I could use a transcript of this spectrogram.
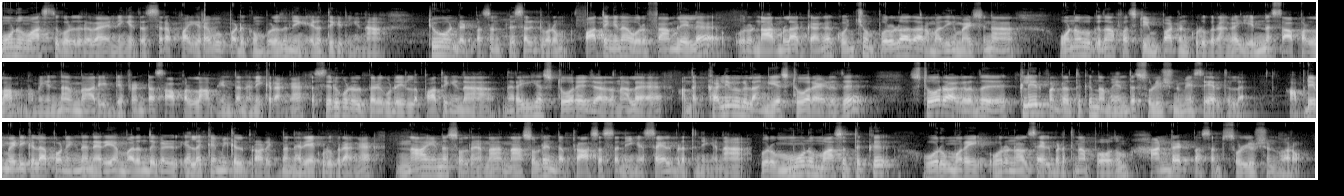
மூணு மாதத்துக்கு ஒரு தடவை நீங்கள் இதை சிறப்பாக இரவு படுக்கும் பொழுது நீங்கள் எடுத்துக்கிட்டிங்கன்னா டூ ஹண்ட்ரட் பர்சன்ட் ரிசல்ட் வரும். பார்த்தீங்கன்னா ஒரு ஃபேமிலியில் ஒரு நார்மலாக இருக்காங்க. கொஞ்சம் பொருளாதாரம் அதிகமாகிடுச்சுன்னா உணவுக்கு தான் ஃபஸ்ட்டு இம்பார்ட்டன்ட் கொடுக்குறாங்க. என்ன சாப்பிட்லாம்? நம்ம என்ன மாதிரி டிஃப்ரெண்ட்டாக சாப்பிட்லாம் அப்படின்னு தான் நினைக்கிறாங்க. சிறுகுடல் பெருகுடலில் பார்த்தீங்கன்னா நிறைய ஸ்டோரேஜ் ஆகிறதுனால அந்த கழிவுகள் அங்கேயே ஸ்டோர் ஆகிடுது ஸ்டோர் ஆகிறது கிளியர் பண்ணுறதுக்கு நம்ம எந்த சொல்யூஷனுமே செய்கிறதில்ல அப்படியே மெடிக்கலாக போனீங்கன்னா நிறைய மருந்துகள் எல்லாம் கெமிக்கல் ப்ராடக்ட் தான் நிறைய கொடுக்குறாங்க. நான் என்ன சொல்கிறேன்னா நான் சொல்கிற இந்த ப்ராசஸை நீங்கள் செயல்படுத்தினீங்கன்னா ஒரு மூணு மாதத்துக்கு ஒரு முறை ஒரு நாள் செயல்படுத்தினா போதும். ஹண்ட்ரட் பர்சன்ட் சொல்யூஷன் வரும்.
